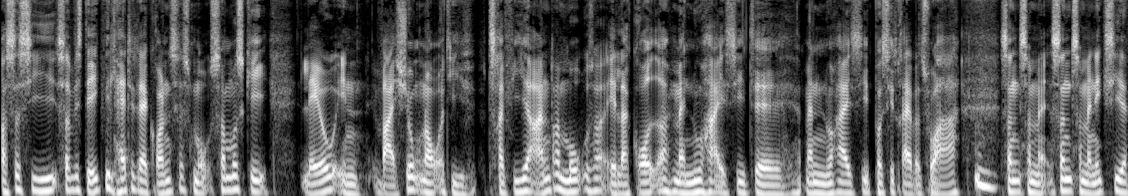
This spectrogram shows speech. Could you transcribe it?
og så sige, så hvis det ikke vil have det der grøntsagsmål, så måske lave en variation over de tre-fire andre moser eller grødder, man nu har, i sit, øh, man nu har i sit, på sit repertoire, mm. sådan, så man, sådan så man ikke siger,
